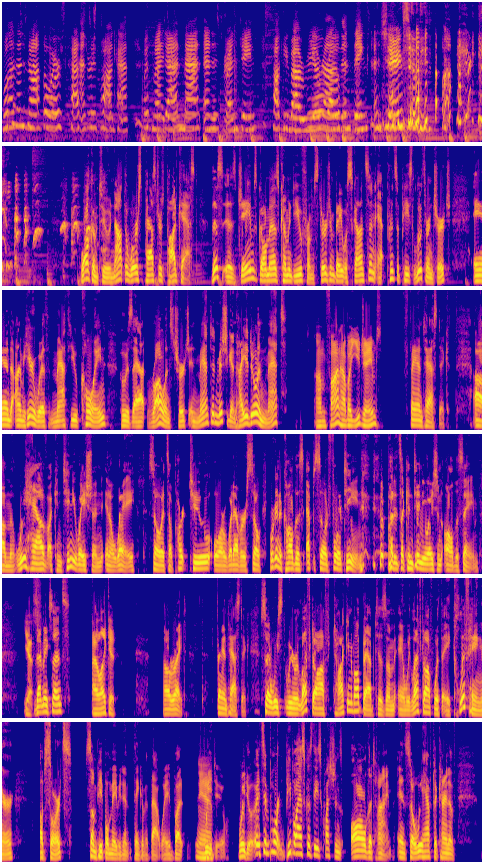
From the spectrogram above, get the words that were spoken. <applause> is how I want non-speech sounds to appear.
Welcome to Not the Worst Pastors Podcast with my dad Matt and his friend James talking about real relevant things and sharing <laughs> stories. Welcome to Not the Worst Pastors Podcast. This is James Gomez coming to you from Sturgeon Bay, Wisconsin at Prince of Peace Lutheran Church. And I'm here with Matthew Coyne, who is at Rollins Church in Manton, Michigan. How you doing, Matt? I'm fine. How about you, James? Fantastic. Um, we have a continuation in a way. So it's a part two or whatever. So we're going to call this episode 14, <laughs> but it's a continuation all the same. Yes. Does that make sense? I like it. All right. Fantastic. So we we were left off talking about baptism and we left off with a cliffhanger of sorts. Some people maybe didn't think of it that way, but Yeah. we do. We do. It's important. People ask us these questions all the time. And so we have to kind of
